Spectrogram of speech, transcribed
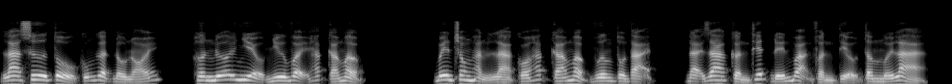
La sư tổ cũng gật đầu nói, hơn nữa nhiều như vậy hắc cá mập. Bên trong hẳn là có hắc cá mập vương tồn tại, đại gia cần thiết đến vạn phần tiểu tâm mới là.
